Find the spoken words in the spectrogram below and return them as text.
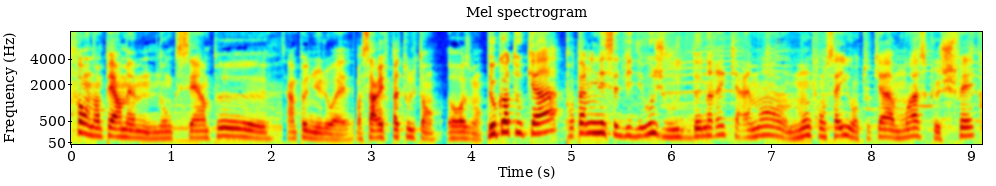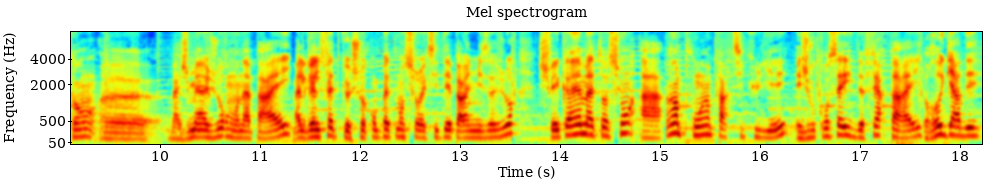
parfois on en perd même. Donc c'est un peu un peu nul, ouais. Bon, ça arrive pas tout le temps, heureusement. Donc en tout cas, pour terminer cette vidéo, je vous donnerai carrément mon conseil, ou en tout cas moi ce que je fais quand euh, bah, je mets à jour mon appareil. Malgré le fait que je sois complètement surexcité par une mise à jour, je fais quand même attention à un point particulier, et je vous conseille de faire pareil. Regardez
